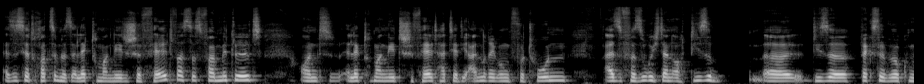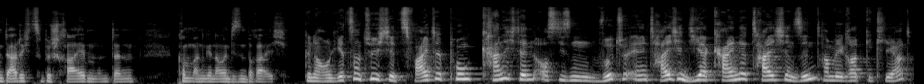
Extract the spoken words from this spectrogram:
es ist ja trotzdem das elektromagnetische Feld, was das vermittelt und elektromagnetische Feld hat ja die Anregung Photonen, also versuche ich dann auch diese äh, diese Wechselwirkung dadurch zu beschreiben und dann kommt man genau in diesen Bereich. Genau, und jetzt natürlich der zweite Punkt, kann ich denn aus diesen virtuellen Teilchen, die ja keine Teilchen sind, haben wir gerade geklärt,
